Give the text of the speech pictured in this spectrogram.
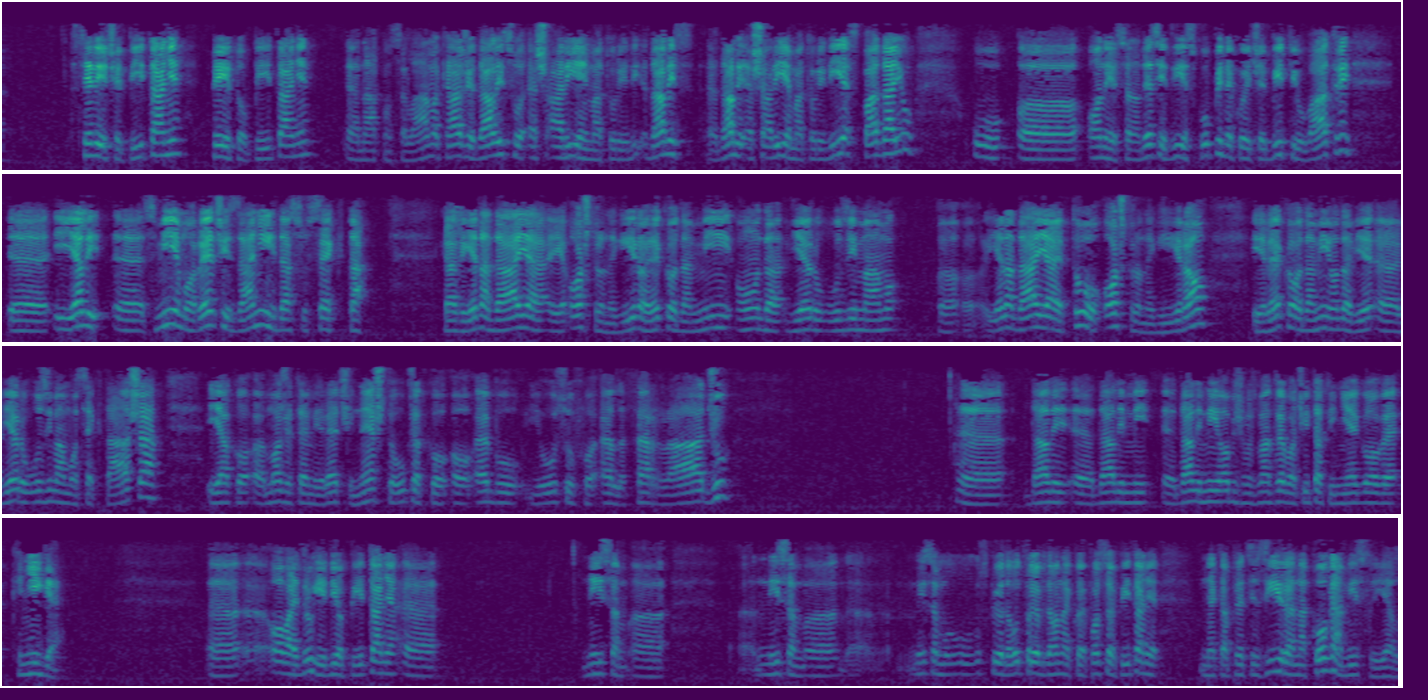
sljedeće pitanje, peto pitanje, e, nakon selama, kaže da li su ešarije maturidije, da li, da li ešarije maturidije spadaju u uh, one 72 skupine koje će biti u vatri e, i je li e, smijemo reći za njih da su sekta. Kaže, jedan daja je oštro negirao i rekao da mi onda vjeru uzimamo, uh, jedan daja je to oštro negirao i rekao da mi onda vjeru uzimamo sektaša, iako uh, možete mi reći nešto ukratko o Ebu Jusufu el Ferrađu, E, da li, e, da li mi, e, da li mi obično musliman treba čitati njegove knjige. Ovaj drugi dio pitanja nisam nisam nisam uspio da utvorim da onaj koji je postavio pitanje neka precizira na koga misli jel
